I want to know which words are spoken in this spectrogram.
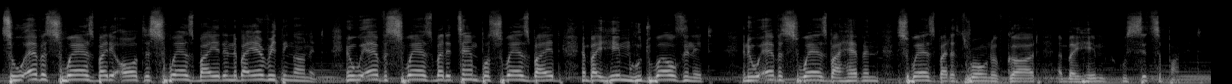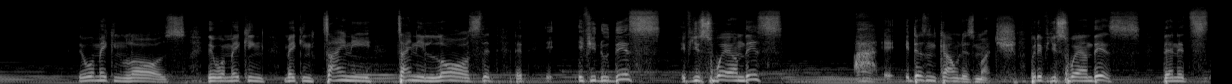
So whoever swears by the altar swears by it and by everything on it. And whoever swears by the temple swears by it and by him who dwells in it. And whoever swears by heaven swears by the throne of God and by him who sits upon it. They were making laws. They were making making tiny, tiny laws that, that if you do this, if you swear on this, ah, it, it doesn't count as much. But if you swear on this, then it's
